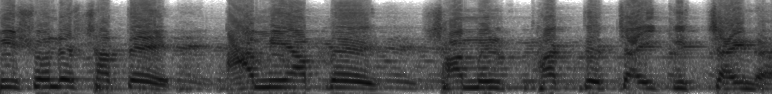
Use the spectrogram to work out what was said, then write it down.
মিশনের সাথে আমি আপনি সামিল থাকতে চাই কি চাই না?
